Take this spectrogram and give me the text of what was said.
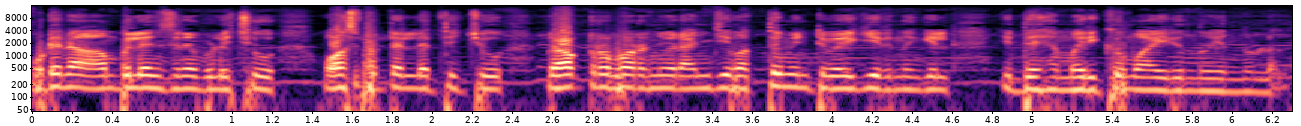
ഉടനെ ആംബുലൻസിനെ വിളിച്ചു. ഹോസ്പിറ്റലിൽ എത്തിച്ചു. ഡോക്ടർ പറഞ്ഞു ഒരു അഞ്ച് പത്ത് മിനിറ്റ് വൈകിയിരുന്നെങ്കിൽ ഇദ്ദേഹം മരിക്കുമായിരുന്നു എന്നുള്ളത്.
